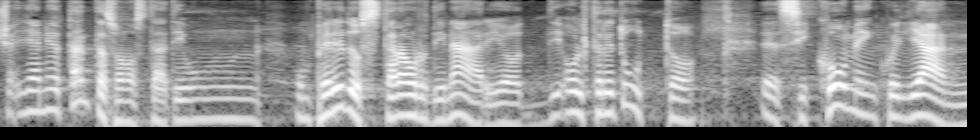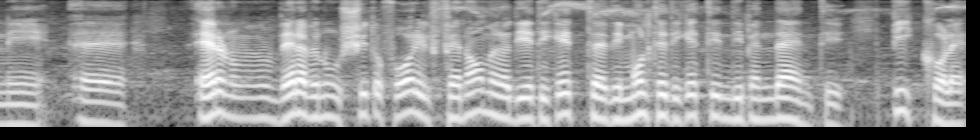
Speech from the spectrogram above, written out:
cioè gli anni Ottanta sono stati un, un periodo straordinario, di, oltretutto, eh, siccome in quegli anni eh, erano, era uscito fuori il fenomeno di etichette, di molte etichette indipendenti, piccole,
